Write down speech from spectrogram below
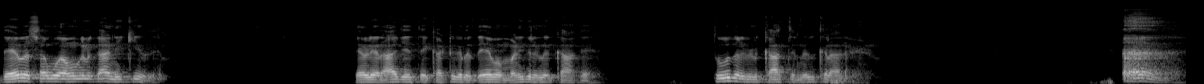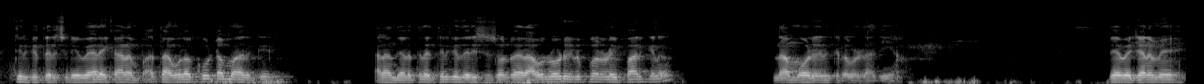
தேவ சமூகம் அவங்களுக்காக நிற்கிது. தேவடைய ராஜ்யத்தை கட்டுகிற தேவ மனிதர்களுக்காக தூதர்கள் காத்து நிற்கிறார்கள். திருக்கு தரிசனுடைய வேலைக்காரன் பார்த்தா அவ்வளோ கூட்டமாக இருக்குது ஆனால் அந்த இடத்துல திருக்கு தரிசி சொல்கிறார் அவர்களோடு இருப்பவர்களை பார்க்கணும் நம்மோடு இருக்கிறவர்கள் அதிகம். தேவ ஜனமே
